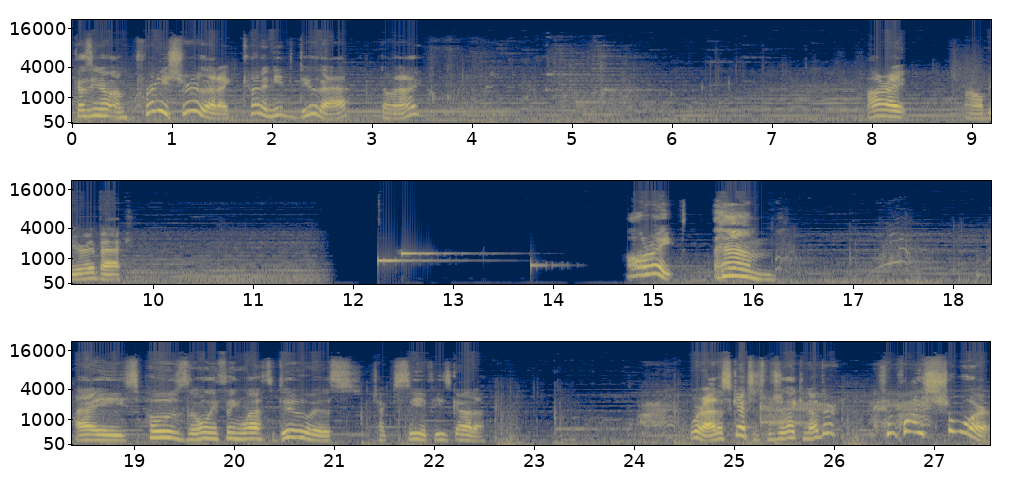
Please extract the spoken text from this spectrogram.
Because, you know, I'm pretty sure that I kind of need to do that, don't I? Alright, I'll be right back. Alright, I suppose the only thing left to do is check to see if he's got a... We're out of sketches. Would you like another? Why, sure!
